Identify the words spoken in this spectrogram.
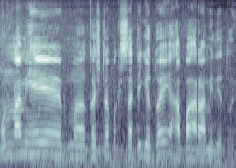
म्हणून आम्ही हे कष्ट पक्षासाठी घेतो आहे हा पहारा आम्ही देतो आहे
